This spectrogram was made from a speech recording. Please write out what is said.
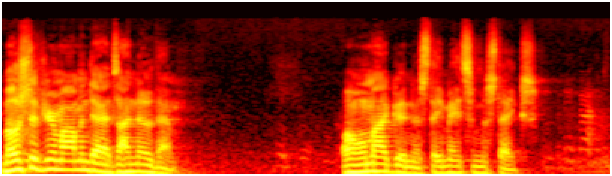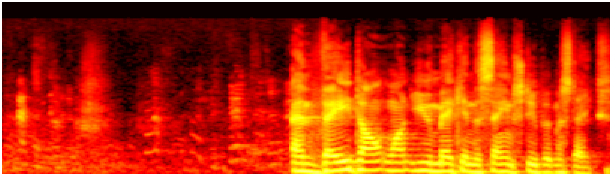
Most of your mom and dads, I know them. Oh my goodness, they made some mistakes. and they don't want you making the same stupid mistakes.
